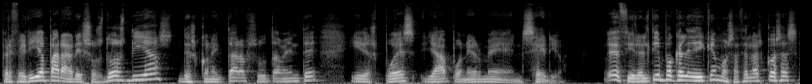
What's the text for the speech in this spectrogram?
Prefería parar esos dos días, desconectar absolutamente y después ya ponerme en serio. Es decir, el tiempo que le dediquemos a hacer las cosas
